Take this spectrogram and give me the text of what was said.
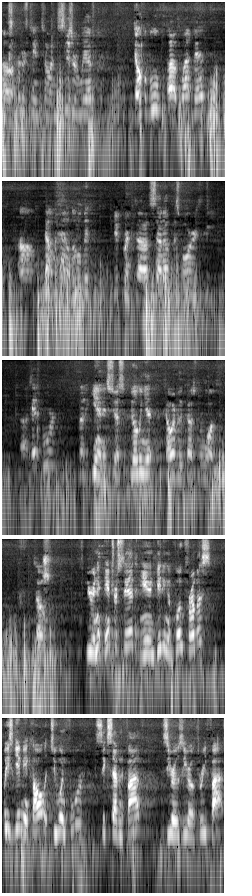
a 110 ton scissor lift dumpable uh, flatbed. Um, that one had a little bit different uh, setup as far as the uh, headboard, but again, it's just building it however the customer wants. So if you're interested in getting a quote from us, please give me a call at 214-675-0035.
